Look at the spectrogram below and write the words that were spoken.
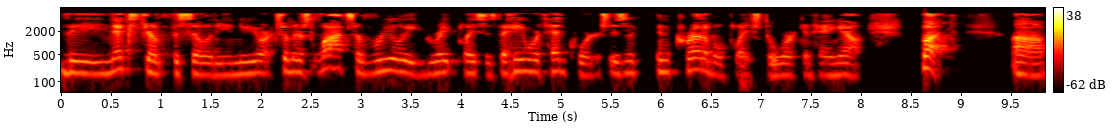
the Next Jump facility in New York. So there's lots of really great places. The Haworth headquarters is an incredible place to work and hang out. But uh,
